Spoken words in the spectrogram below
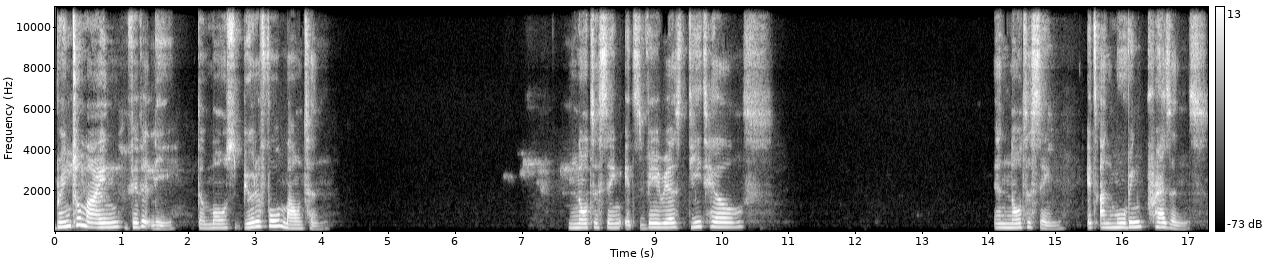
Bring to mind vividly the most beautiful mountain. Noticing its various details and noticing its unmoving presence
